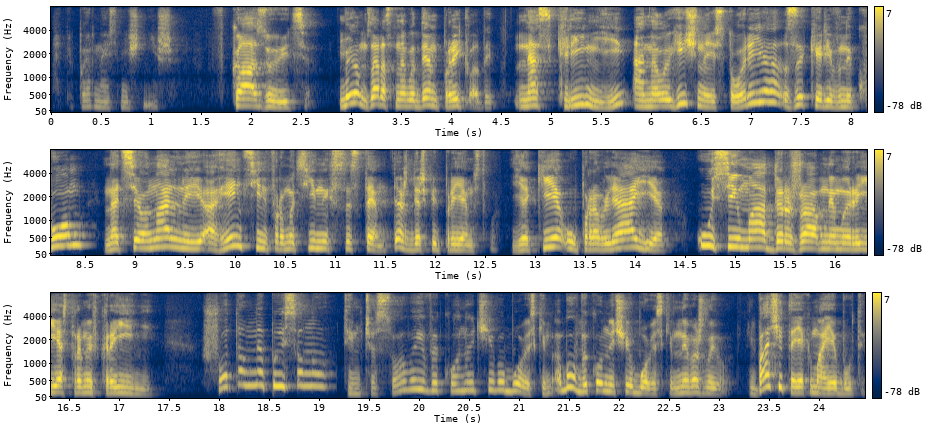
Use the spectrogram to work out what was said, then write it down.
А тепер найсмішніше. Вказується. Ми вам зараз наведемо приклади. На скріні аналогічна історія з керівником Національної агенції інформаційних систем, теж держпідприємство, яке управляє усіма державними реєстрами в країні. Що там написано? Тимчасовий виконуючий обов'язків або виконуючий обов'язків, неважливо. Бачите, як має бути?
